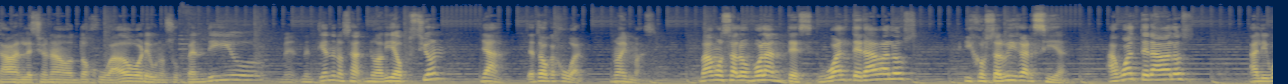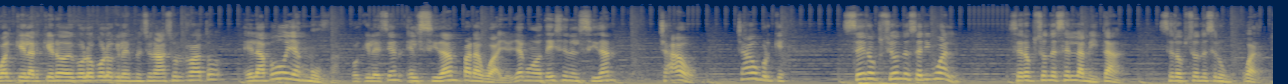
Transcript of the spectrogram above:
estaban lesionados dos jugadores, uno suspendido, ¿me, ¿me entienden? O sea, no había opción, ya, te toca jugar, no hay más. Vamos a los volantes, Walter Ábalos y José Luis García. A Walter Ábalos, al igual que el arquero de Colo Colo que les mencionaba hace un rato, el apodo ya es mufa, porque le decían el Sidán paraguayo. Ya cuando te dicen el Sidán, chao, chao, porque ser opción de ser igual, ser opción de ser la mitad, ser opción de ser un cuarto.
